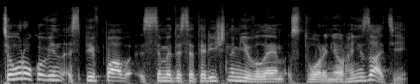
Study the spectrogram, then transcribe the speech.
Цього року він співпав з 70-річним ювілеєм створення організації,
